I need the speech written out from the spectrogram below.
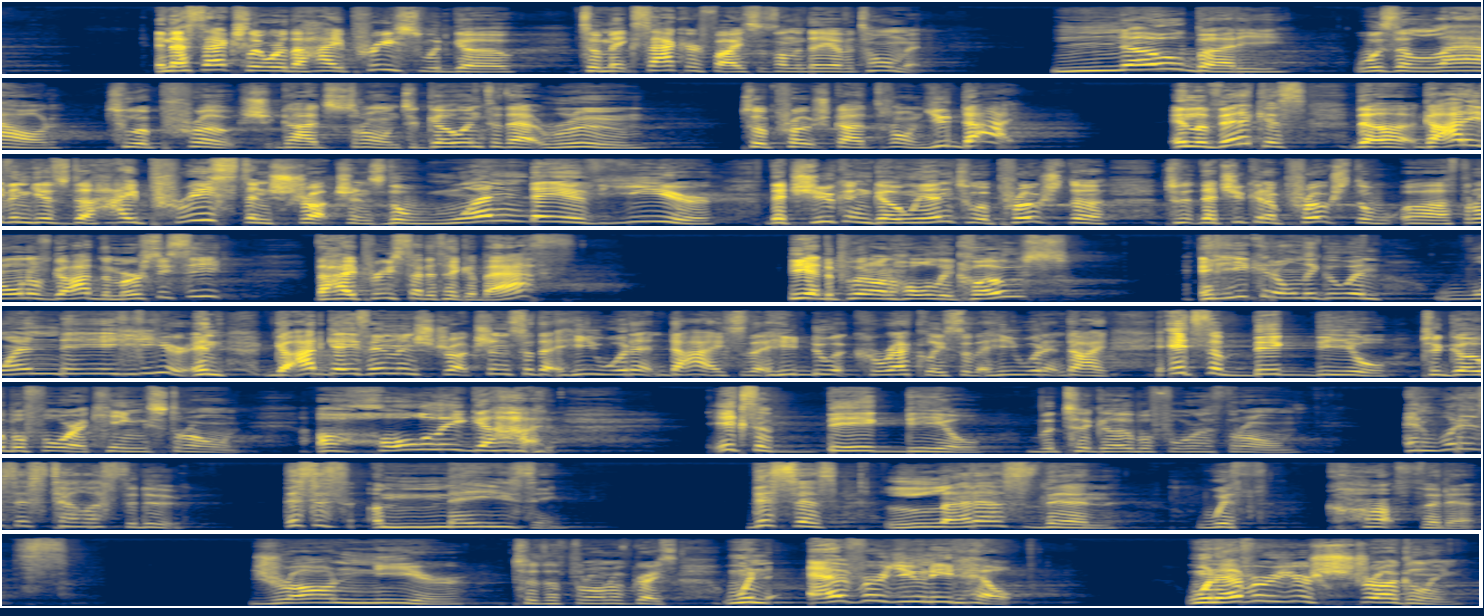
And that's actually where the high priest would go to make sacrifices on the Day of Atonement. Nobody was allowed to approach God's throne, to go into that room to approach God's throne. You die. In Leviticus, the, God even gives the high priest instructions the one day of year that you can go in to approach the, to, that you can approach the uh, throne of God, the mercy seat. The high priest had to take a bath. He had to put on holy clothes. And he could only go in one day a year. And God gave him instructions so that he wouldn't die, so that he'd do it correctly, so that he wouldn't die. It's a big deal to go before a king's throne. A holy God. It's a big deal but to go before a throne. And what does this tell us to do? This is amazing. This says, let us then with confidence draw near to the throne of grace. Whenever you need help, whenever you're struggling,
